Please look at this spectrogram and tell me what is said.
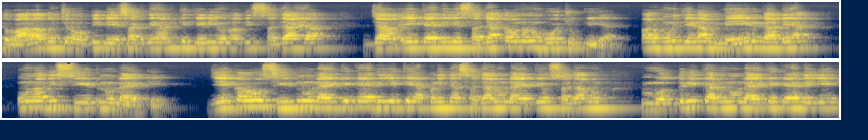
ਦੁਬਾਰਾ ਤੋਂ ਚੁਣੌਤੀ ਦੇ ਸਕਦੇ ਹਨ ਕਿ ਜਿਹੜੀ ਉਹਨਾਂ ਦੀ ਸਜ਼ਾ ਆ, ਜਾਂ ਇਹ ਕਹਿ ਦਈਏ ਸਜ਼ਾ ਤਾਂ ਉਹਨਾਂ ਨੂੰ ਹੋ ਚੁੱਕੀ ਹੈ, ਪਰ ਹੁਣ ਜਿਹੜਾ ਮੇਨ ਗੱਲ ਆ, ਉਹਨਾਂ ਦੀ ਸੀਟ ਨੂੰ ਲੈ ਕੇ। ਜੇਕਰ ਉਹ ਸੀਟ ਨੂੰ ਲੈ ਕੇ ਕਹਿ ਦਈਏ ਕਿ ਆਪਣੀ ਜਾਂ ਸਜ਼ਾ ਨੂੰ ਲੈ ਕੇ, ਉਹ ਸਜ਼ਾ ਨੂੰ ਮੁਲਤਵੀ ਕਰਨ ਨੂੰ ਲੈ ਕੇ ਕਹਿ ਦਈਏ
